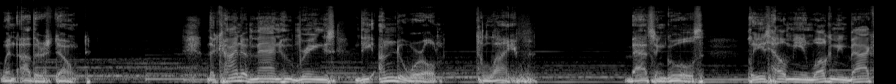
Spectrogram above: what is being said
when others don't. The kind of man who brings the underworld to life. Bats and ghouls, please help me in welcoming back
